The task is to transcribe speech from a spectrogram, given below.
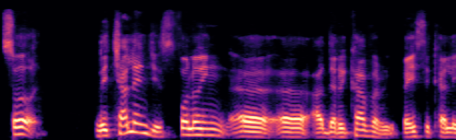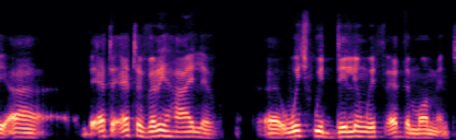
So the challenges following uh, uh, the recovery basically are at, at a very high level, uh, which we're dealing with at the moment.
